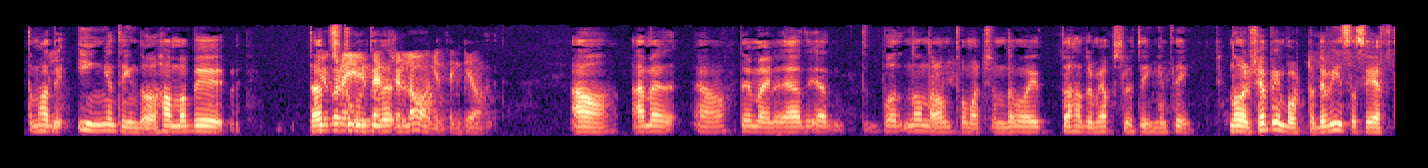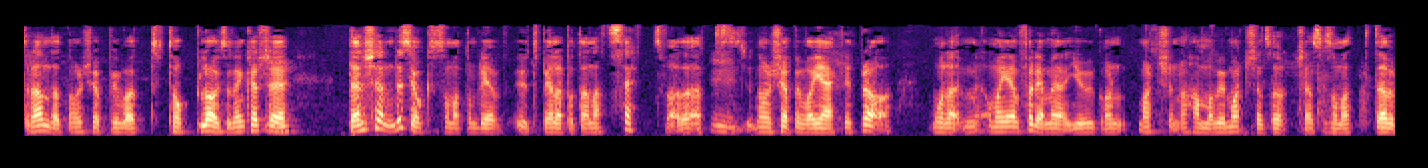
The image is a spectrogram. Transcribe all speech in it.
de hade ju ingenting då. Hammarby... Djurgården är ju bättre det... laget, tänker jag. Ja, ja, men, ja det är möjligt. Jag, jag, både, någon av de två matcherna, då, var ju, då hade de ju absolut ingenting. Norrköping borta, det visade sig i efterhand att Norrköping var ett topplag. Så den kanske... Mm. Den kändes ju också som att de blev utspelade på ett annat sätt. Va? Att mm. Norrköping var jäkligt bra om man jämför det med Djurgården-matchen och Hammarby-matchen så känns det som att det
